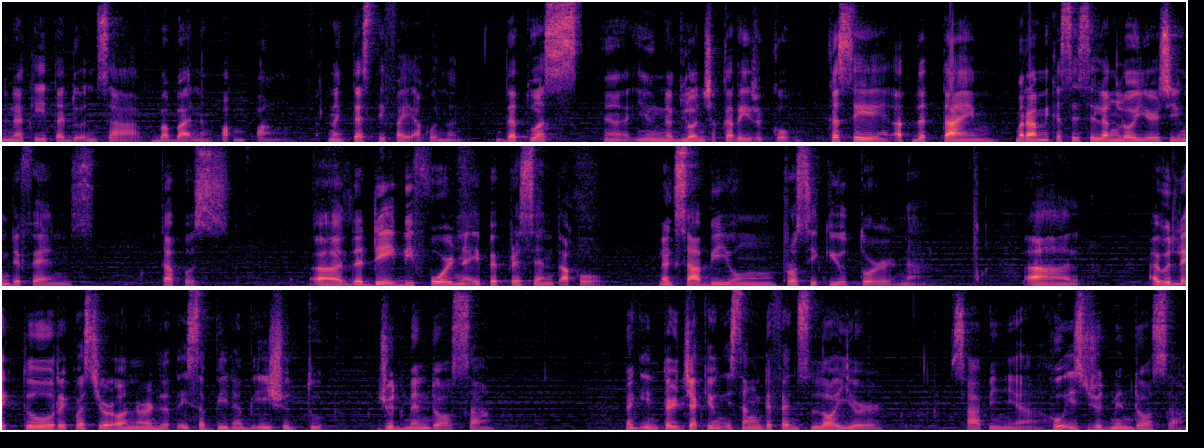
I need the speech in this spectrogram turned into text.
na nakita doon sa baba ng pampang. Nag-testify ako nun. That was uh, yung nag-launch sa career ko. Kasi at that time, marami kasi silang lawyers yung defense. Tapos, uh, the day before na ipepresent ako, nagsabi yung prosecutor na, uh, I would like to request your honor that a subpoena be issued to Jude Mendoza. Nag-interject yung isang defense lawyer. Sabi niya, who is Jude Mendoza?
